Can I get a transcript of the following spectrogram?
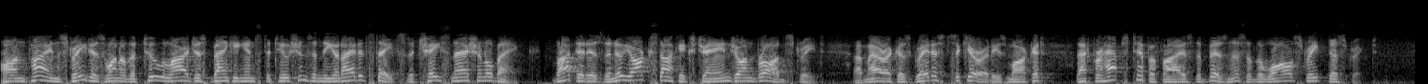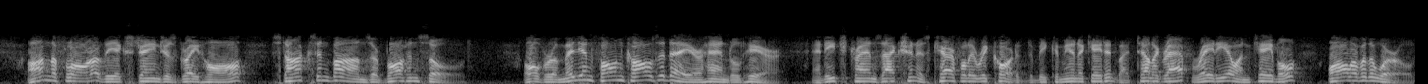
On Pine Street is one of the two largest banking institutions in the United States, the Chase National Bank. But it is the New York Stock Exchange on Broad Street, America's greatest securities market, that perhaps typifies the business of the Wall Street district. On the floor of the exchange's great hall, stocks and bonds are bought and sold. Over a million phone calls a day are handled here, and each transaction is carefully recorded to be communicated by telegraph, radio, and cable all over the world.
